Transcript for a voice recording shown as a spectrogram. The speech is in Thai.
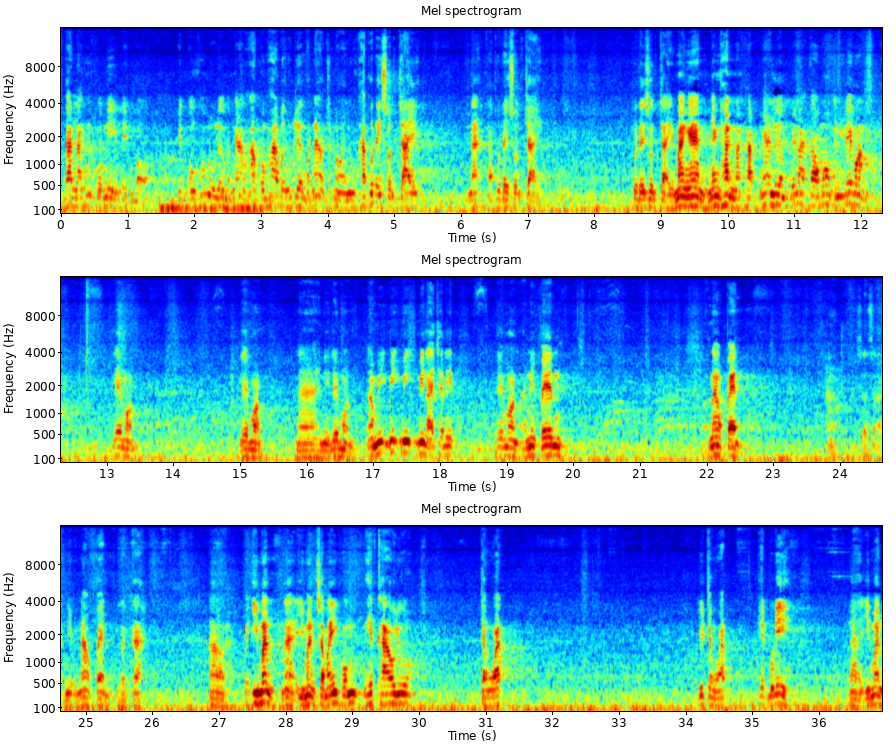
ด้านหลังของผมนี่เป็นบอร์ดเป็นองค์ความรู้เรื่องบักหน้าวอะผมพาเบิ่งเรื่องบักหน้าจักหน่อยหนึงถ้าผู้ใดสนใจนะถ้าผู้ใดสนใจ ผู้ใดสนใจมางานยังท่านนะครับ งานเริ่มเวลาเก้าโมงอันนี้เลมอนเลมอนเลมอนนะนี่เลมอนอะมีมีมีมีหลายชนิดเลมอน อันนี้เป็นบักนาวแป้นอ่าสะๆอันนี้เป็นหน้าวแป้นแล้วก็ อ่าอีมันอ่าอีมันสมัยผมเฮ็ดข่าวอยู่ จังหวัด อยู่จังหวัดเพชรบุรีอ่าอีมัน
